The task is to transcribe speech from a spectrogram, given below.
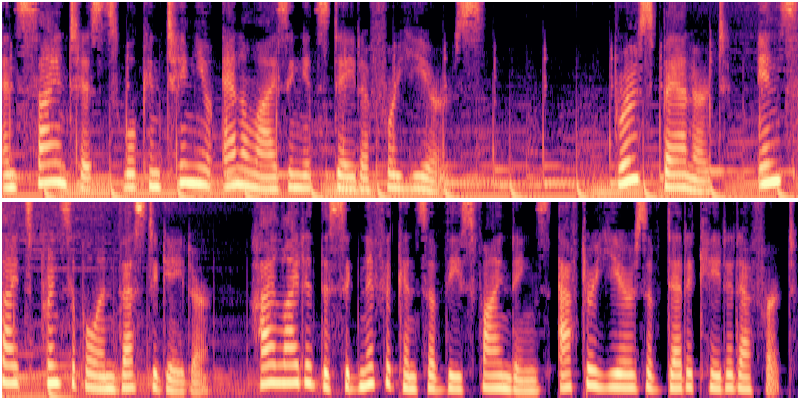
and scientists will continue analyzing its data for years. Bruce Banerdt, InSight's principal investigator, highlighted the significance of these findings after years of dedicated effort.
